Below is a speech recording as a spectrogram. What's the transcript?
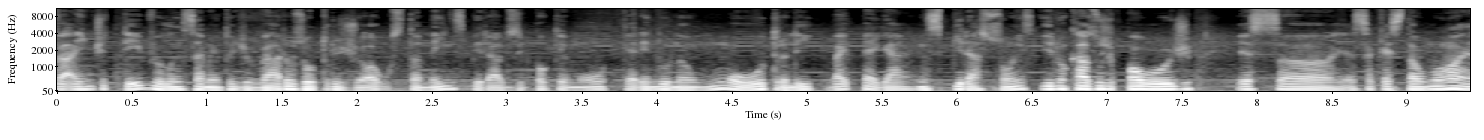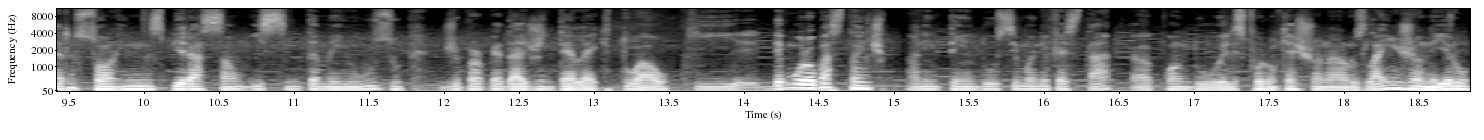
a gente teve o lançamento de vários outros jogos também inspirados em Pokémon, querendo ou não, um ou outro ali vai pegar inspirações. E no caso de Power Word, essa, essa questão não era só inspiração, e sim também uso de propriedade intelectual, que demorou bastante a Nintendo se manifestar uh, quando eles foram questionados lá em janeiro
